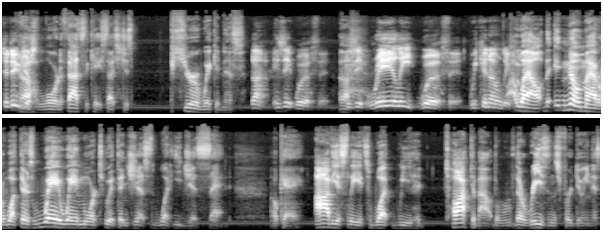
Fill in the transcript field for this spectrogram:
to do just oh, Lord, if that's the case, that's just pure wickedness. that. Is it worth it? Is it really worth it? We can only Uh, hope. Well, no matter what, there's way, way more to it than just what he just said. Okay. Obviously, it's what we had talked about, the, the reasons for doing this.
